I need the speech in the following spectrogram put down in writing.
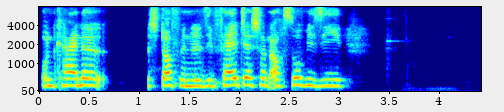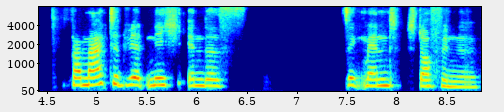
und keine Stoffwindel. Sie fällt ja schon auch so, wie sie vermarktet wird, nicht in das Segment Stoffwindel.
